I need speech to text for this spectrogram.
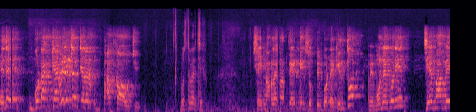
এদের গোটা ক্যাবিনেটের জেলের ভাত খাওয়া উচিত। বুঝতে পেরেছি। সেই মামলা এখন ট্রেন্ডিং সুপ্রিম কোর্টে কিন্তু আমি মনে করি যেভাবে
